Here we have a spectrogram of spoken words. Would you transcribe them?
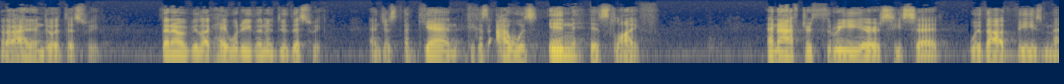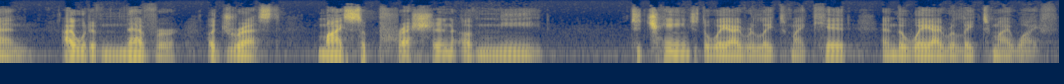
Like, I didn't do it this week. Then I would be like, Hey, what are you going to do this week? And just again, because I was in his life. And after three years, he said, Without these men, I would have never addressed my suppression of need to change the way I relate to my kid and the way I relate to my wife.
